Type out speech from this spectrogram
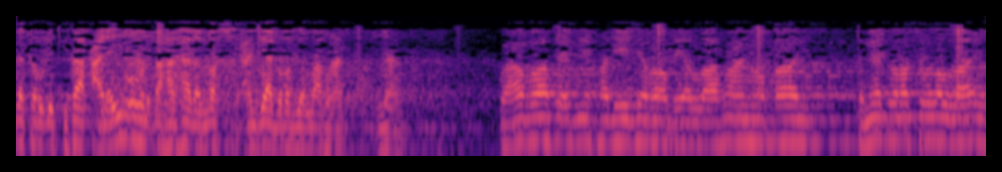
ذكروا الاتفاق عليه وهو ظهر هذا النص عن جابر رضي الله عنه. نعم. وعن رافع بن خديج رضي الله عنه قال سمعت رسول الله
